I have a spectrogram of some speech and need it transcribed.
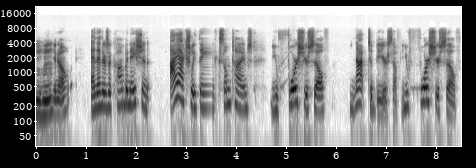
mm-hmm. you know, and then there's a combination. I actually think sometimes you force yourself not to be yourself. You force yourself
